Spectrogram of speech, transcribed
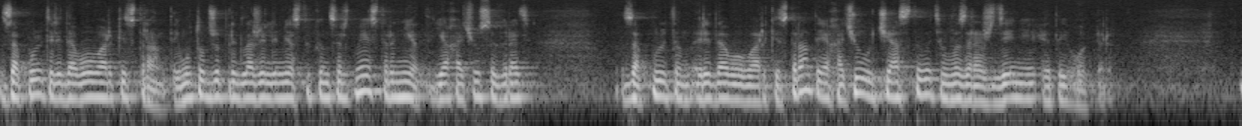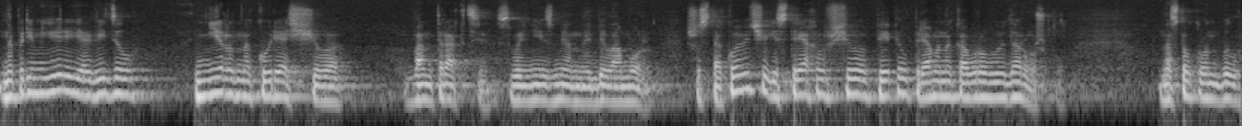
за пульт рядового оркестранта. Ему тут же предложили место концертмейстера. Нет, я хочу сыграть за пультом рядового оркестранта, я хочу участвовать в возрождении этой оперы. На премьере я видел нервно курящего в антракте свой неизменный Беломор Шостаковича и стряхавшего пепел прямо на ковровую дорожку. Настолько он был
